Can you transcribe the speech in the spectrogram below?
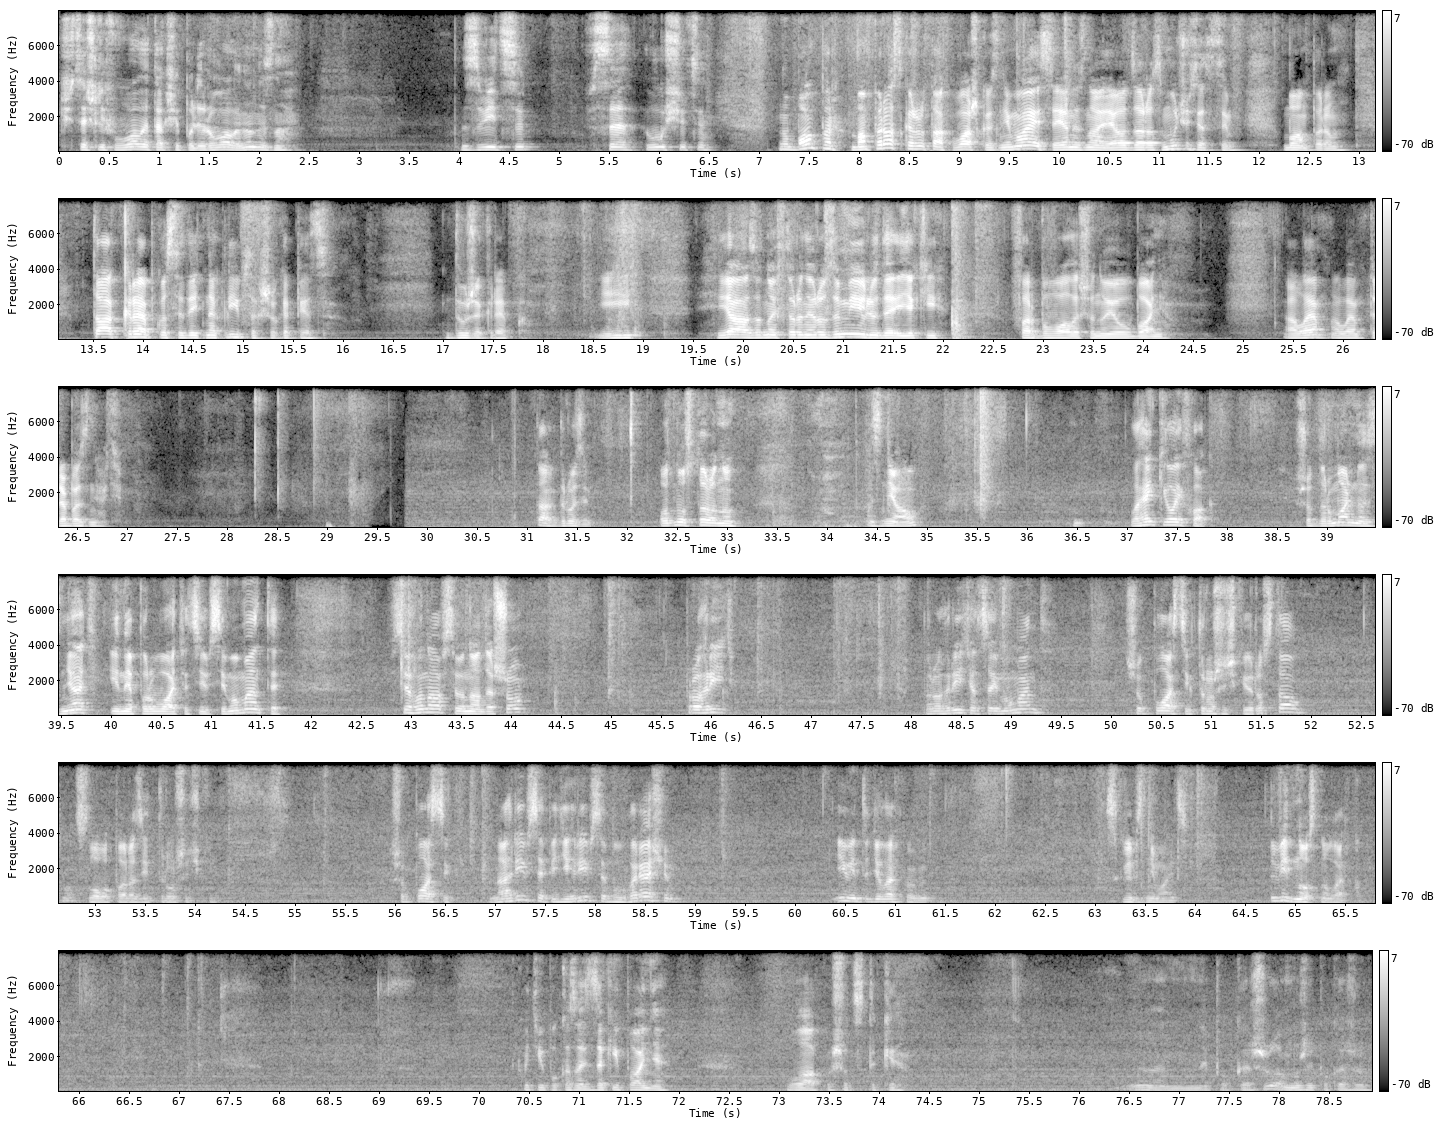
чи це шліфували так, чи полірували, ну не знаю. Звідси все лущиться. Ну, бампер, бампера, скажу так, важко знімається. Я не знаю, я от зараз мучуся з цим бампером. Так крепко сидить на кліпсах, що капець. Дуже крепко. І я з одної сторони розумію людей, які фарбували, що ну баню. Але, але треба зняти. Так, друзі, одну сторону зняв. Легенький лайфхак. Щоб нормально зняти і не порвати оці всі моменти. Всього-навсього треба що? Прогріть. Прогріть оцей момент, щоб пластик трошечки розстав. От слово паразит трошечки. Щоб пластик нагрівся, підігрівся, був гарячим. І він тоді легко хліб знімається. Відносно легко. Хотів показати закипання лаку, що це таке. Е, Не покажу, а може покажу.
